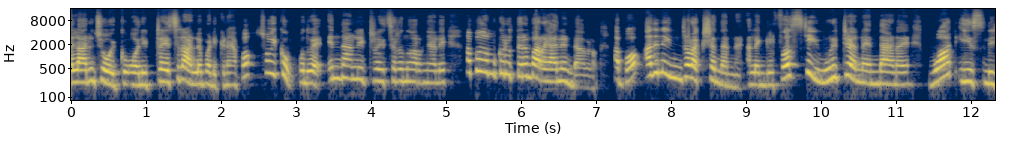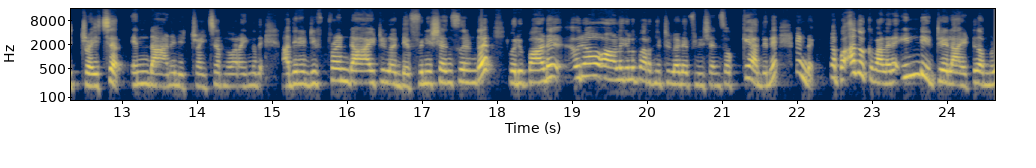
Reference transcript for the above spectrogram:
എല്ലാവരും ചോദിക്കും ഓ ലിറ്ററേച്ചർ ആണല്ലോ പഠിക്കണേ? അപ്പോൾ ചോദിക്കും പൊതുവെ എന്താണ് ലിറ്ററേച്ചർ എന്ന് പറഞ്ഞാൽ അപ്പോൾ നമുക്കൊരു ഉത്തരം പറയാനുണ്ടാവണം. അപ്പോൾ അതിന് ഇൻട്രൊഡക്ഷൻ തന്നെ അല്ലെങ്കിൽ ഫസ്റ്റ് യൂണിറ്റ് തന്നെ എന്താണ്? വാട്ട് ഈസ് ലിറ്ററേച്ചർ എന്താണ് ലിറ്ററേച്ചർ എന്ന് പറയുന്നത്? അതിന് ഡിഫറെന്റ് ആയിട്ടുള്ള ഡെഫിനിഷൻസ് ഉണ്ട്. ഒരുപാട് ഓരോ ആളുകൾ പറഞ്ഞിട്ടുള്ള ഡെഫിനിഷൻസ് ഒക്കെ അതിന് ഉണ്ട്. അപ്പൊ അതൊക്കെ വളരെ ഇൻ ഡീറ്റെയിൽ ആയിട്ട് നമ്മൾ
